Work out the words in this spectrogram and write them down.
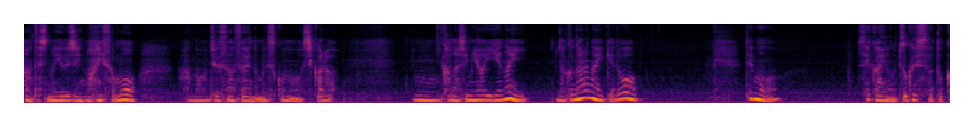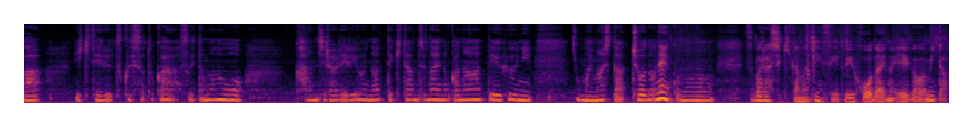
私の友人のリサもあの13歳の息子の死から、うん、悲しみは言えないなくならないけどでも世界の美しさとか生きている美しさとかそういったものを感じられるようになってきたんじゃないのかなっていうふうに思いました。ちょうどねこの「素晴らしきかな人生」という放題の映画を見た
